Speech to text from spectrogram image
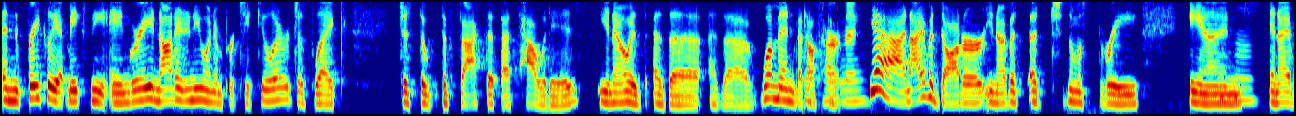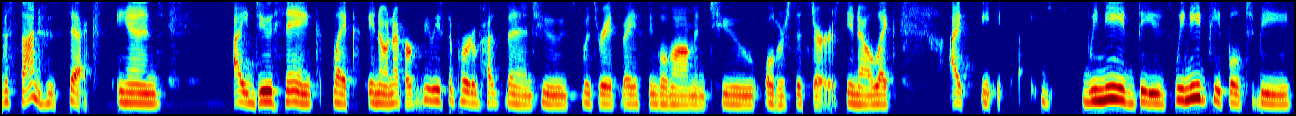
And frankly, it makes me angry, not at anyone in particular, just like, just the the fact that that's how it is, you know, as as a as a woman, but also yeah. And I have a daughter, you know, I have a, a she's almost three, and mm-hmm. and I have a son who's six, and I do think like, you know, and I have a really supportive husband who's was raised by a single mom and two older sisters, you know, like I we need these we need people to be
